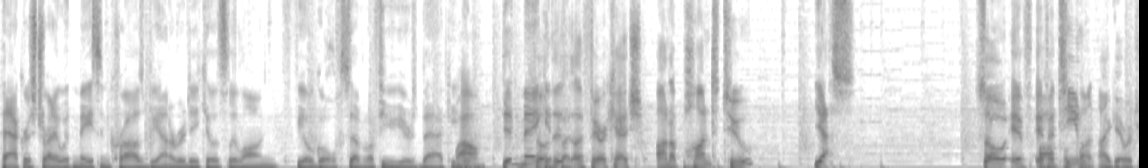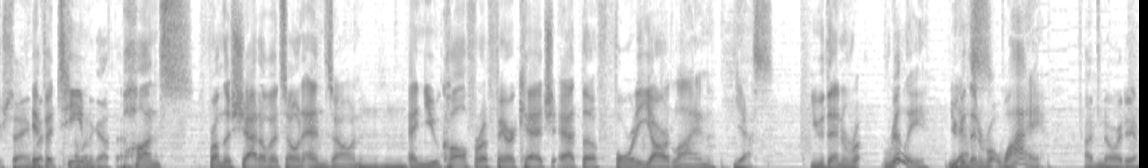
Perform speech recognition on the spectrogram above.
Packers tried it with Mason Crosby on a ridiculously long field goal several, a few years back. He Wow. didn't, didn't make so it. this, but a fair catch on a punt too. yes. So if if a team punt. I get what you're saying. if a team got that. punts from the shadow of its own end zone Mm-hmm. and you call for a fair catch at the 40 yard line, Yes. you then ru- really you can then ru- why I have no idea.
